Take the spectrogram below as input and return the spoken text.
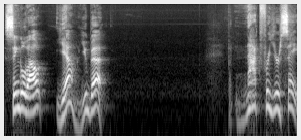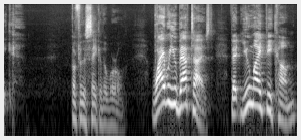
Singled out? Yeah, you bet. But not for your sake, but for the sake of the world. Why were you baptized? That you might become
